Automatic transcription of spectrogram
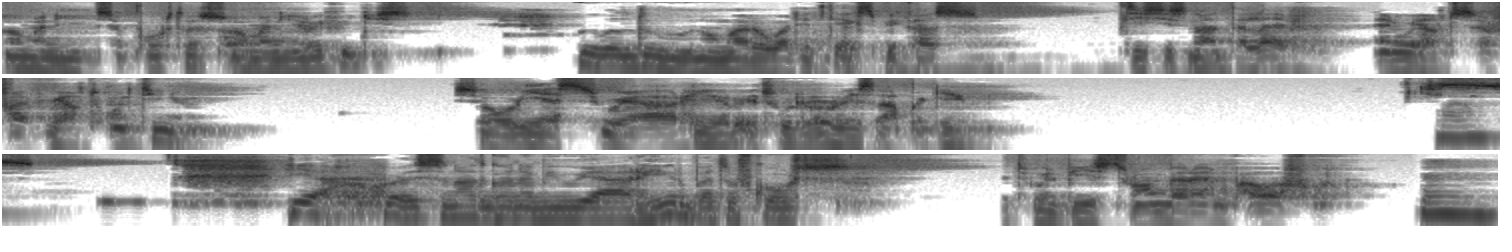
so many supporters so many refugees. We will do no matter what it takes because this is not the life and we have to survive we have to continue. So yes we are here it will raise up again. Well, yeah well, it's not going to be we are here but of course it will be stronger and powerful mm,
